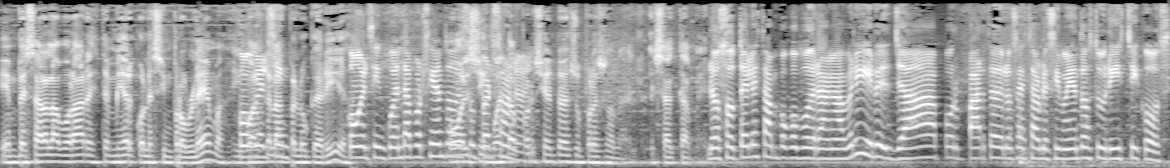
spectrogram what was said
empezar a laborar este miércoles sin problemas, igual que las peluquerías. Con el 50% o de el su 50% personal. de su personal, exactamente. Los hoteles tampoco podrán abrir. Ya por parte de los establecimientos turísticos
